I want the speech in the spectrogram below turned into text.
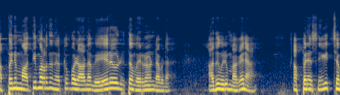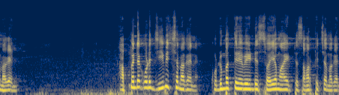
അപ്പനും മതിമറന്ന് നിൽക്കുമ്പോഴാണ് വേറെ ഒരുത്തം വരുന്നുണ്ട് അവിടെ. അത് ഒരു മകനാണ്. അപ്പനെ സ്നേഹിച്ച മകൻ. അപ്പന്റെ കൂടെ ജീവിച്ച മകൻ കുടുംബത്തിന് വേണ്ടി സ്വയമായിട്ട് സമർപ്പിച്ച മകൻ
